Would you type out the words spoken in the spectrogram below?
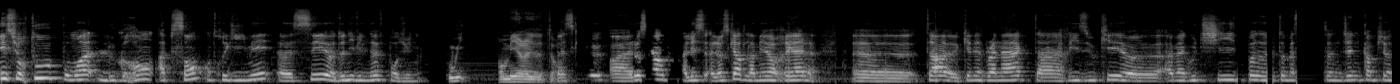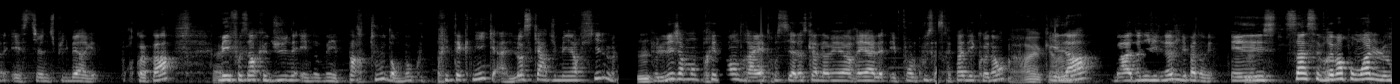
Et surtout, pour moi, le grand absent, entre guillemets, euh, c'est euh, Denis Villeneuve pour Dune. Oui, en meilleur réalisateur. Parce que à l'Oscar, à l'Oscar de la meilleure réelle, euh, t'as euh, Kenneth Branagh, t'as Rizuke euh, Hamaguchi, Paul Thomas Jane Campion et Steven Spielberg. Pourquoi pas? Ouais. Mais il faut savoir que Dune est nommé partout, dans beaucoup de prix techniques, à l'Oscar du meilleur film. Mm. Il peut légèrement prétendre à être aussi à l'Oscar de la meilleure réelle, et pour le coup, ça serait pas déconnant. Ah ouais, Et là, bah, Denis Villeneuve, il est pas nommé. Et Mm. ça, c'est vraiment pour moi le,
